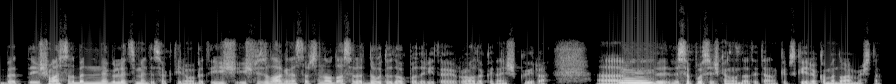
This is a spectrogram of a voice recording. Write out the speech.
bet iš emocinės dabar negaliu atsiminti tiesiog tyrimų, bet iš, iš fiziologinės tarsi naudos yra daug, daug, daug padaryta ir rodo, kad ten iš tikrųjų yra uh, mm. visapusiška nauda, tai ten kaip skai rekomenduojama šitą.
